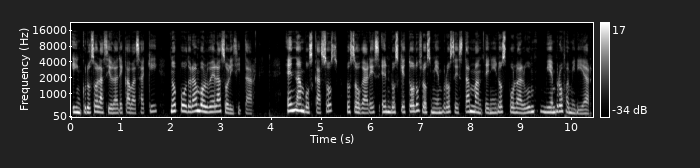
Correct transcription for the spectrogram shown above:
incluso la ciudad de Kawasaki, no podrán volver a solicitar. En ambos casos, los hogares en los que todos los miembros están mantenidos por algún miembro familiar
